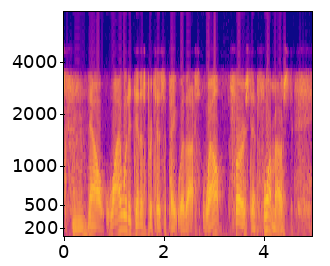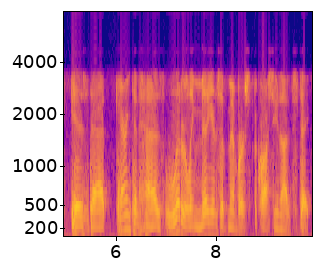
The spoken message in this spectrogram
Mm-hmm. Now, why would a dentist participate with us? Well, first and foremost is that Careington has literally millions of members across the United States.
